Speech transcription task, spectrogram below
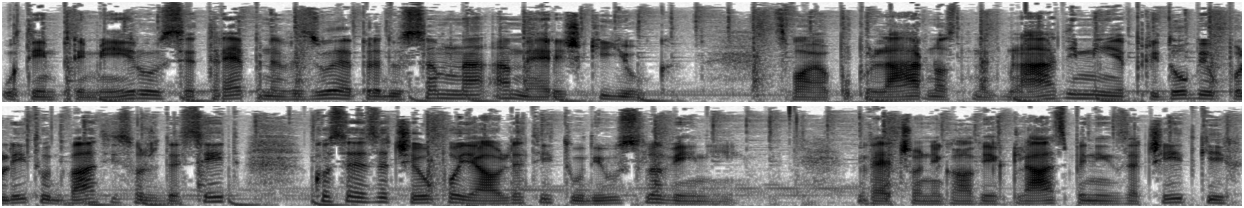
V tem primeru se trap navezuje predvsem na ameriški jug. Svojo popularnost med mladimi je pridobil po letu 2010, ko se je začel pojavljati tudi v Sloveniji. Več o njegovih glasbenih začetkih,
